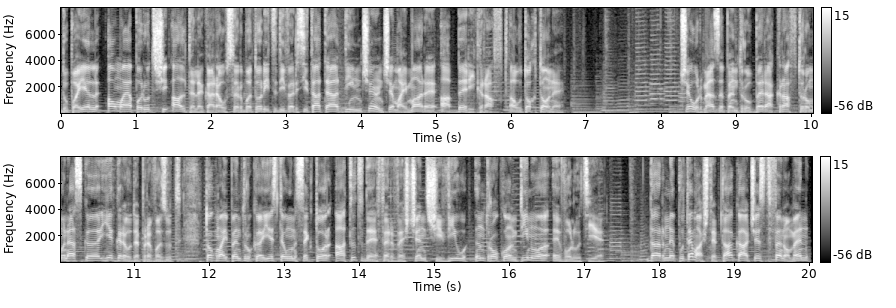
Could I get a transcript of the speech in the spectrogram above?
După el, au mai apărut și altele care au sărbătorit diversitatea din ce în ce mai mare a berii craft autohtone. Ce urmează pentru berea craft românească e greu de prevăzut, tocmai pentru că este un sector atât de efervescent și viu într-o continuă evoluție. Dar ne putem aștepta ca acest fenomen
